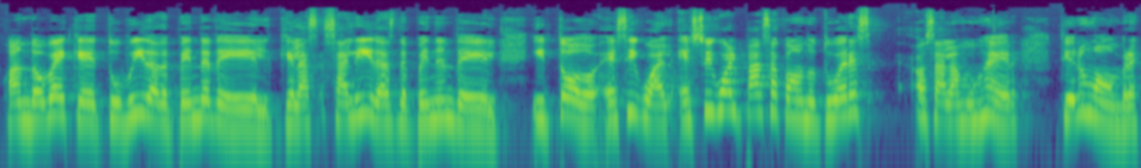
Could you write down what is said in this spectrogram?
cuando ve que tu vida depende de él, que las salidas dependen de él y todo es igual, eso igual pasa cuando tú eres o sea, la mujer tiene un hombre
